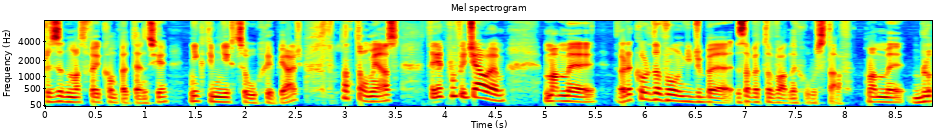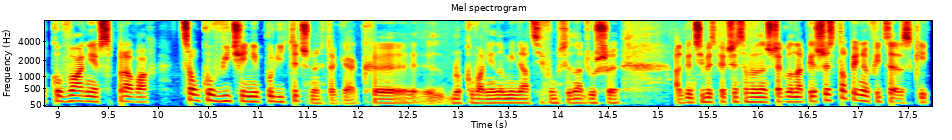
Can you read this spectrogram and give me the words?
Prezydent ma swoje kompetencje, nikt im nie chce uchybiać. Natomiast, tak jak powiedziałem, mamy rekordową liczbę zawetowanych ustaw. Mamy blokowanie w sprawach całkowicie niepolitycznych, tak jak e, blokowanie nominacji funkcjonariuszy Agencji Bezpieczeństwa Wewnętrznego na pierwszy stopień oficerski.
